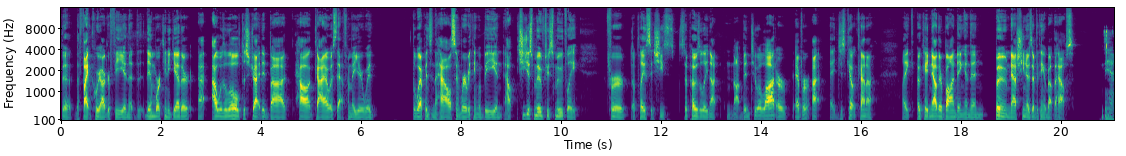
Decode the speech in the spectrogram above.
the, the fight choreography and the, the, them working together, I, I, was a little distracted by how Gaia was that familiar with the weapons in the house and where everything would be, and how she just moved too smoothly for a place that she's supposedly not not been to a lot or ever. I it just felt kind of like okay, now they're bonding, and then boom, now she knows everything about the house. Yeah,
